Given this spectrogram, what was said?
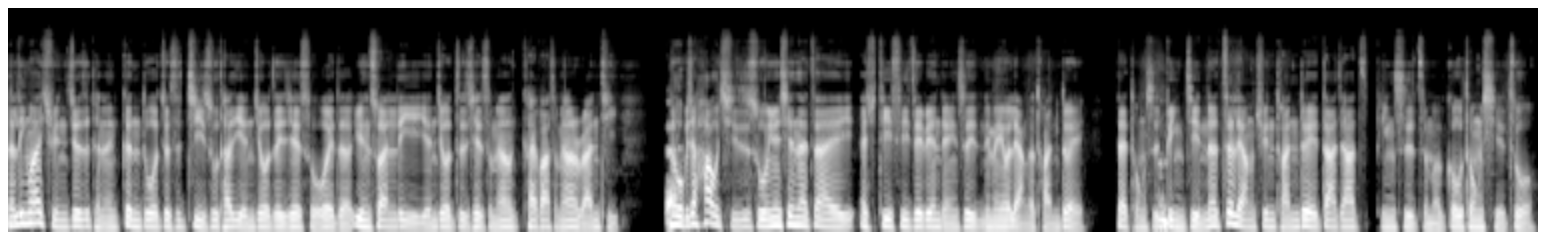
那另外一群就是可能更多就是技术，他研究这些所谓的运算力，研究这些什么样开发什么样的软体。那我比较好奇是说，因为现在在 HTC 这边，等于是你们有两个团队在同时并进。嗯、那这两群团队大家平时怎么沟通协作？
